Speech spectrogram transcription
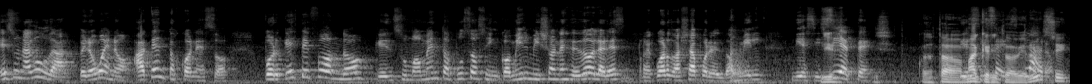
Es una duda, pero bueno, atentos con eso. Porque este fondo, que en su momento puso 5 mil millones de dólares, recuerdo allá por el 2017, Cuando estaba Macri 16, todavía, claro. ¿no? Sí.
